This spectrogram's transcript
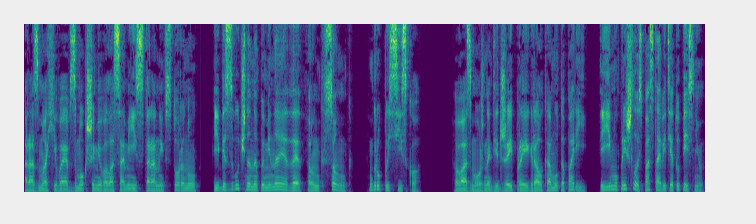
размахивая взмокшими волосами из стороны в сторону и беззвучно напоминая The Thong Song группы Сиско. Возможно, диджей проиграл кому-то пари, и ему пришлось поставить эту песню.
